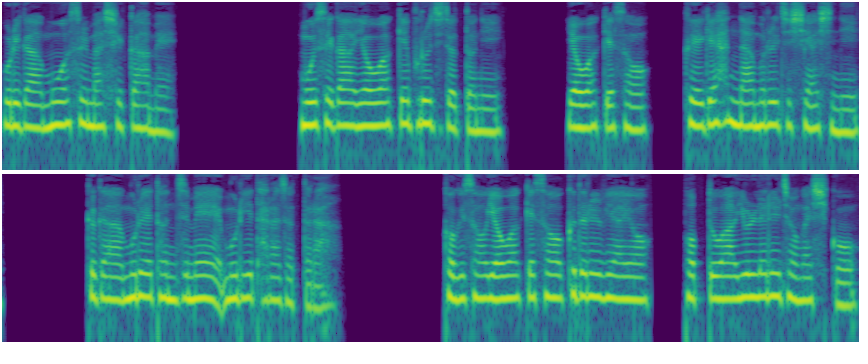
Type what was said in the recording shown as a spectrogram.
우리가 무엇을 마실까 하매 모세가 여호와께 부르짖었더니 여호와께서 그에게 한 나무를 지시하시니 그가 물에 던짐에 물이 달아졌더라. 거기서 여호와께서 그들을 위하여 법도와 율례를 정하시고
